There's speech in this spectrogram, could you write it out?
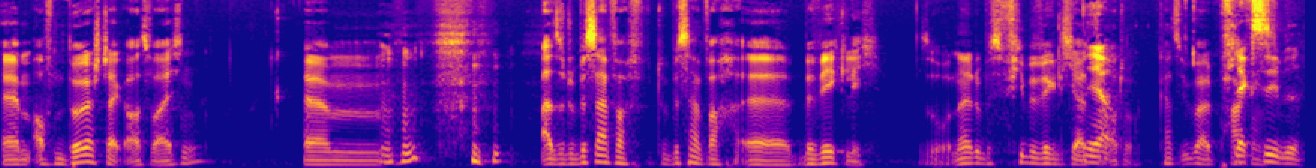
ähm, auf dem Bürgersteig ausweichen. Ähm, Mhm. also du bist einfach, du bist einfach äh, beweglich. So, ne? Du bist viel beweglicher als Ja. Auto. Kannst überall parken. Flexibel.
